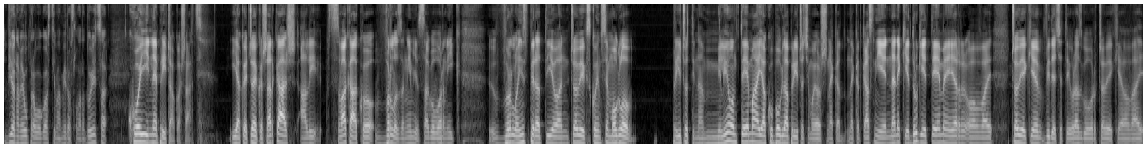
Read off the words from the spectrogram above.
bio nam je upravo u gostima Miroslava Raduljica. Koji ne priča o košarci. Iako je čovjek košarkaš, ali svakako vrlo zanimljiv sagovornik, vrlo inspirativan čovjek s kojim se moglo pričati na milion tema i ako Bog da pričat ćemo još nekad, nekad kasnije na neke druge teme jer ovaj čovjek je, vidjet ćete i u razgovoru, čovjek je ovaj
